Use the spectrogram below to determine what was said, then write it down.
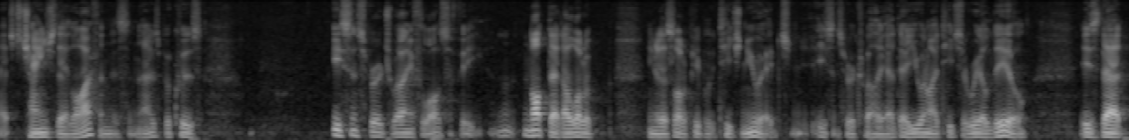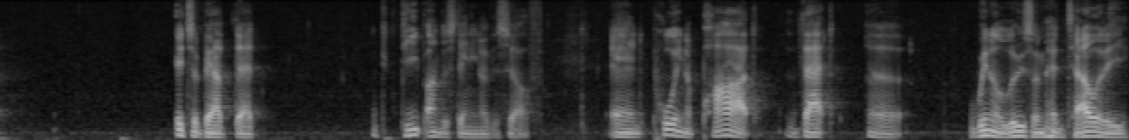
have changed their life and this and that is because Eastern spirituality and philosophy, not that a lot of, you know, there's a lot of people who teach New Age Eastern spirituality out there. You and I teach the real deal, is that it's about that deep understanding of yourself and pulling apart that uh, winner loser mentality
